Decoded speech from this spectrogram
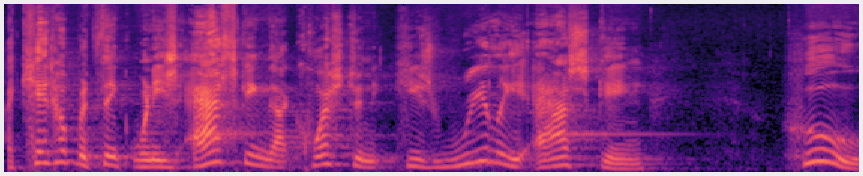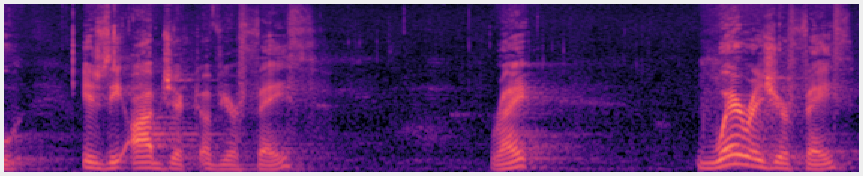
I can't help but think when he's asking that question, he's really asking, Who is the object of your faith? Right? Where is your faith?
